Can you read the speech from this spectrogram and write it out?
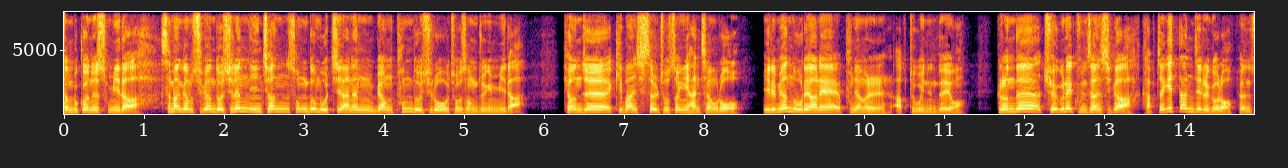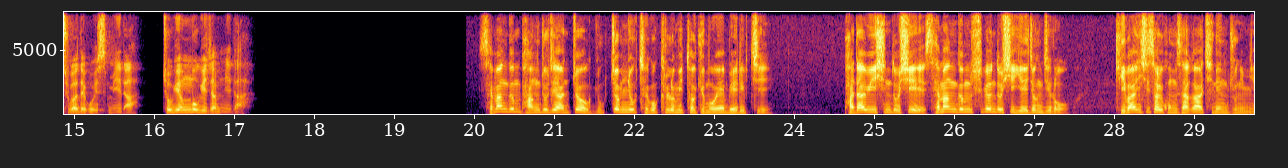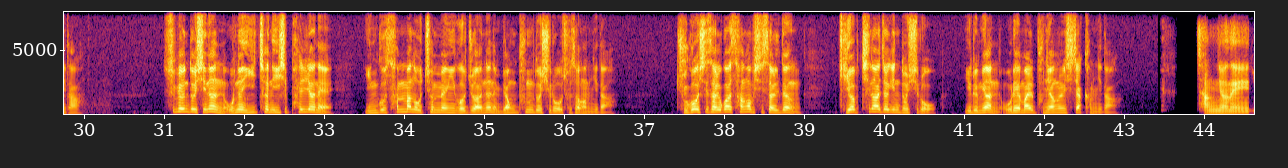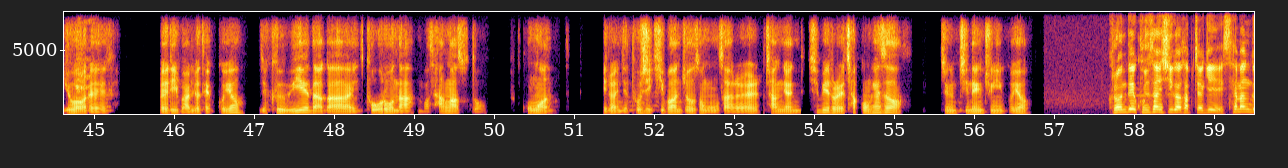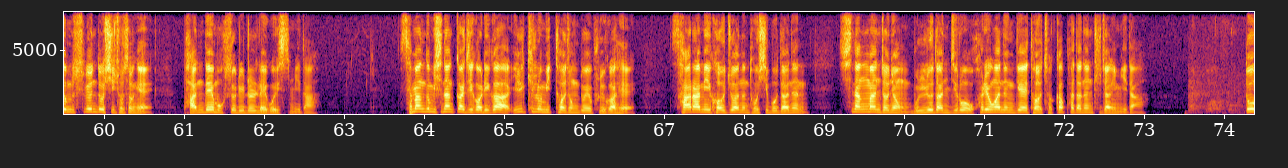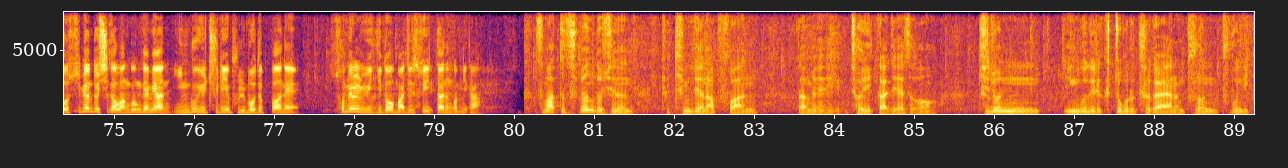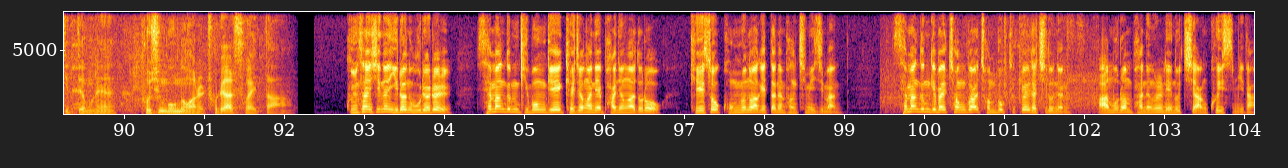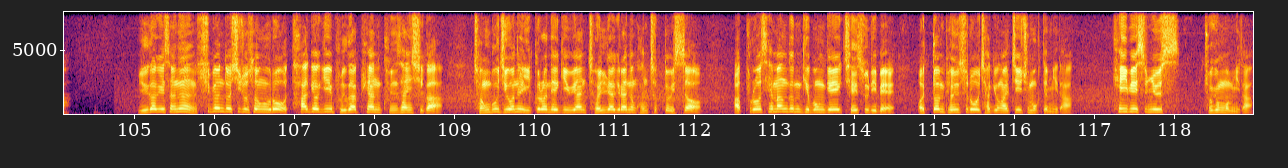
전북권 뉴스입니다. 새만금 수변 도시는 인천 송도 못지않은 명품 도시로 조성 중입니다. 현재 기반 시설 조성이 한창으로 이르면 올해 안에 분양을 앞두고 있는데요. 그런데 최근에 군산시가 갑자기 딴지를 걸어 변수가 되고 있습니다. 조경모 기자입니다. 새만금 방조 제 안 쪽 6.6 제곱킬로미터 규모의 매립지. 바다 위 신도시 새만금 수변도시 예정지로 기반시설 공사가 진행 중입니다. 수변도시는 오는 2028년에 인구 3만 5천 명이 거주하는 명품 도시로 조성합니다. 주거시설과 상업시설 등 기업 친화적인 도시로 이르면 올해 말 분양을 시작합니다. 작년에 6월에 매립 완료됐고요. 이제 그 위에다가 도로나 뭐 상하수도, 공원 이런 이제 도시 기반 조성 공사를 작년 11월에 착공해서 지금 진행 중이고요. 그런데 군산시가 갑자기 새만금 수변도시 조성에 반대 목소리를 내고 있습니다. 새만금 신항까지 거리가 1km 정도에 불과해 사람이 거주하는 도시보다는 신항만 전용 물류단지로 활용하는 게 더 적합하다는 주장입니다. 또 수변도시가 완공되면 인구 유출이 불보듯 뻔해 소멸 위기도 맞을 수 있다는 겁니다. 스마트 수변 도시는 그 김제나 부안 그다음에 저희까지 해서 기존 인구들이 그쪽으로 들어가야 하는 그런 부분이 있기 때문에 도심 공동화를 초래할 수가 있다. 군산시는 이런 우려를 새만금 기본계획 개정안에 반영하도록 계속 공론화하겠다는 방침이지만 새만금 개발청과 전북특별자치도는 아무런 반응을 내놓지 않고 있습니다. 일각에서는 수변도시 조성으로 타격이 불가피한 군산시가 정부 지원을 이끌어내기 위한 전략이라는 관측도 있어 앞으로 새만금 기본계획 재수립에 어떤 변수로 작용할지 주목됩니다. KBS 뉴스 조경모입니다.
